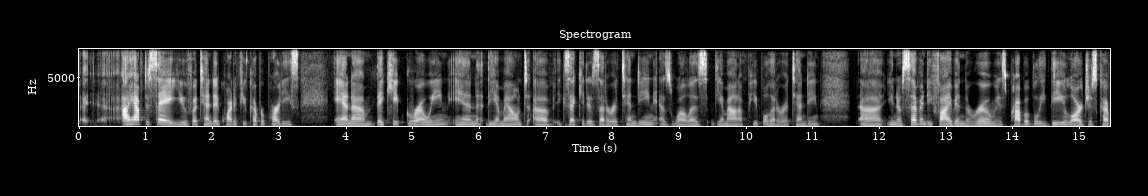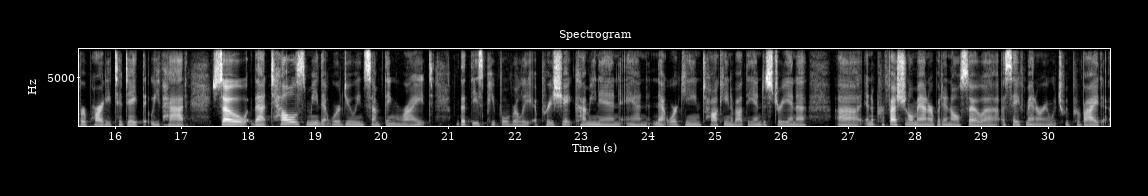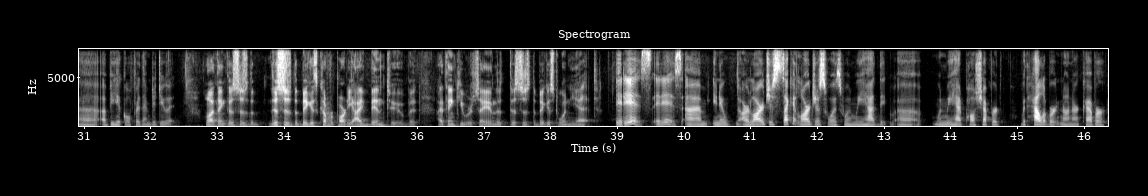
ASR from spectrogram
I have to say, you've attended quite a few cover parties, and um, they keep growing in the amount of executives that are attending as well as the amount of people that are attending uh, you know, 75 in the room is probably the largest cover party to date that we've had. So that tells me that we're doing something right, that these people really appreciate coming in and networking, talking about the industry in a uh, in a professional manner, but in also a, a safe manner in which we provide a, a vehicle for them to do it. Well, I think this is the this is the biggest cover party I've been to, but I think you were saying that this is the biggest one yet. It is. It is. Um, you know, our largest, second largest was when we had the uh, when we had Paul Shepard with Halliburton on our cover,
